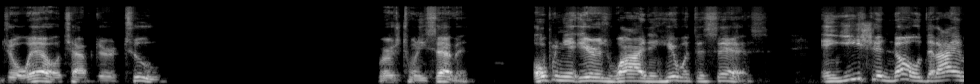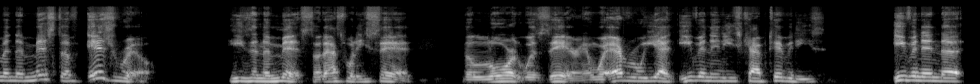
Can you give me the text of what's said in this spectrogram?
Joel chapter 2, verse 27. Open your ears wide and hear what this says. And ye should know that I am in the midst of Israel. He's in the midst. So that's what he said. The Lord was there. And wherever we at, even in these captivities, even in the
